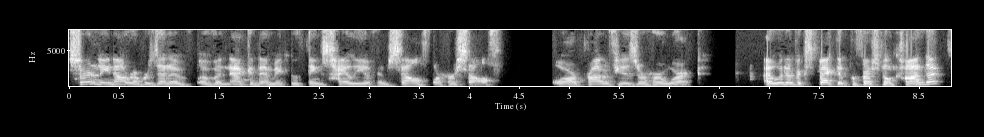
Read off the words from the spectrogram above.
Certainly not representative of an academic who thinks highly of himself or herself or proud of his or her work. I would have expected professional conduct,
